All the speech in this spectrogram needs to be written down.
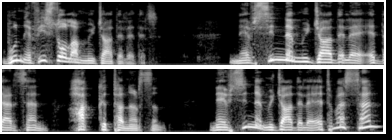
bu nefisle olan mücadeledir. Nefsinle mücadele edersen hakkı tanırsın. Nefsinle mücadele etmezsen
